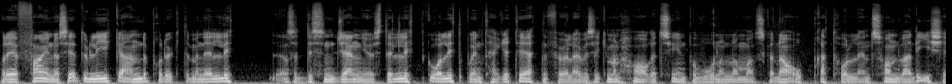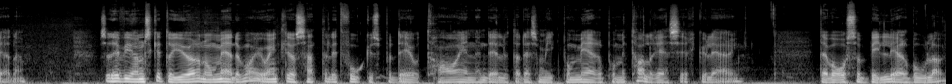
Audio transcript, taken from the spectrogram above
Og det er fine å si at du liker endeproduktet, men det er litt altså disingenuous. Det litt, går litt på integriteten, føler jeg, hvis ikke man har et syn på hvordan man skal da opprettholde en sånn verdikjede. Så det vi ønsket å gjøre noe med, det var jo egentlig å sette litt fokus på det å ta inn en del av det som gikk på mer på metallresirkulering. Det var også billigere bolag,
